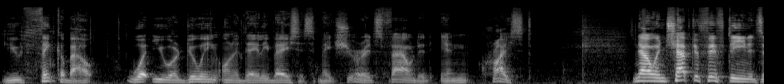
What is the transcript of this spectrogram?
you think about what you are doing on a daily basis. Make sure it's founded in Christ. Now, in chapter 15, it's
